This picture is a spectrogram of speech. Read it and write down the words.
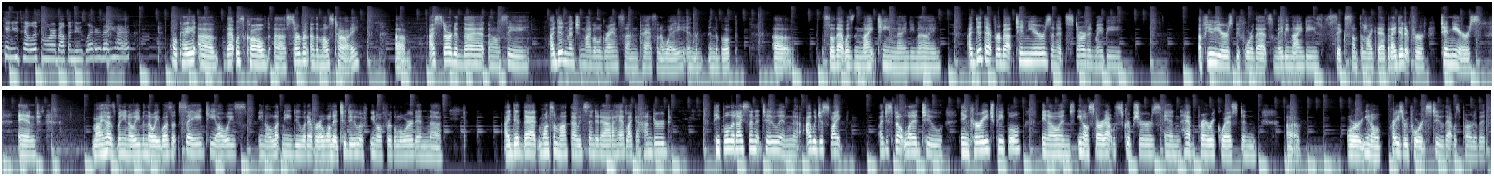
can you tell us more about the newsletter that you had? Okay, uh, that was called uh, Servant of the Most High. Um, I started that. Uh, see, I did mention my little grandson passing away in the in the book. Uh, so that was in 1999. I did that for about 10 years, and it started maybe a few years before that, so maybe 96, something like that. But I did it for 10 years, and my husband, you know, even though he wasn't saved, he always, you know, let me do whatever I wanted to do, if you know, for the Lord. And uh, I did that once a month. I would send it out. I had like a hundred people that I sent it to, and I would just like, I just felt led to encourage people, you know, and you know, start out with scriptures and have a prayer request and, uh, or you know, praise reports too. That was part of it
